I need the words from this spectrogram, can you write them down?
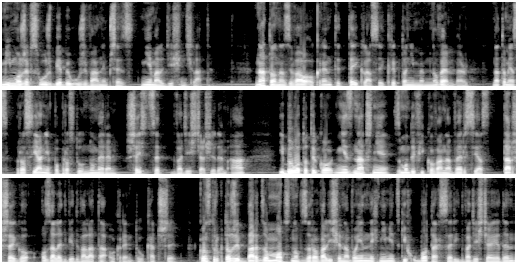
mimo że w służbie był używany przez niemal 10 lat. NATO nazywało okręty tej klasy kryptonimem November, natomiast Rosjanie po prostu numerem 627A i było to tylko nieznacznie zmodyfikowana wersja starszego o zaledwie 2 lata okrętu K3. Konstruktorzy bardzo mocno wzorowali się na wojennych niemieckich ubotach serii 21,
